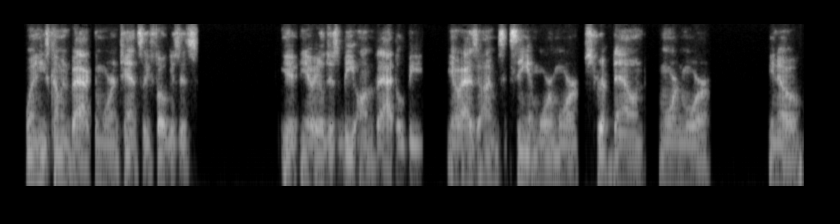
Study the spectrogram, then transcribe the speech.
when he's coming back, the more intensely focuses, you, you know, it'll just be on that. It'll be, you know, as I'm seeing it more and more stripped down, more and more you know,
